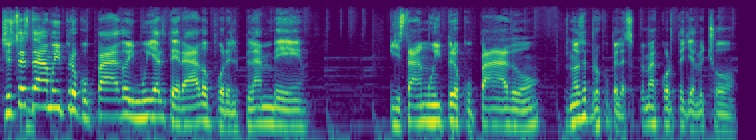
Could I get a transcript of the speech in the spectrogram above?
Si usted estaba muy preocupado y muy alterado por el plan B y estaba muy preocupado, pues no se preocupe, la Suprema Corte ya lo echó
